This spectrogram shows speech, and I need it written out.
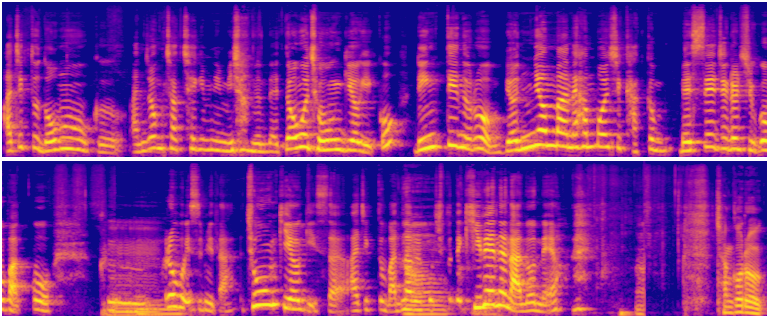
아직도 너무 그 안정착 책임님이셨는데 너무 좋은 기억이 있고 링크딘으로 몇 년 만에 한 번씩 가끔 메시지를 주고받고 그 음, 그러고 있습니다. 좋은 기억이 있어요. 아직도 만나 뵙고 어, 싶은데 기회는 안 오네요. 참고로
